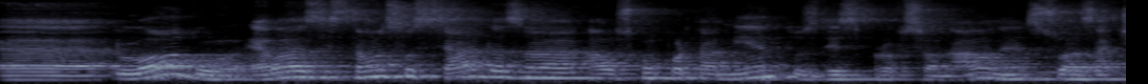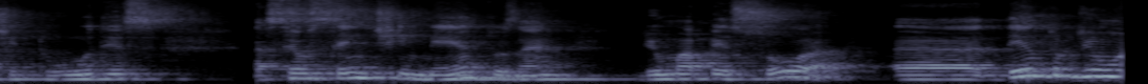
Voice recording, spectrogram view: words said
É, logo, elas estão associadas aos comportamentos desse profissional, né? suas atitudes, seus sentimentos, né? de uma pessoa é, dentro de um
